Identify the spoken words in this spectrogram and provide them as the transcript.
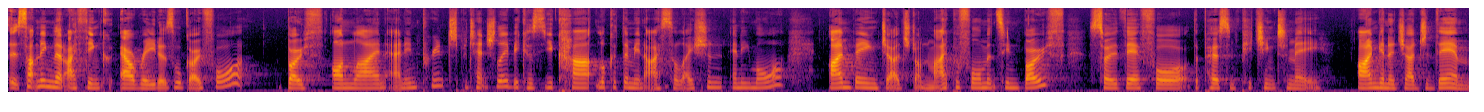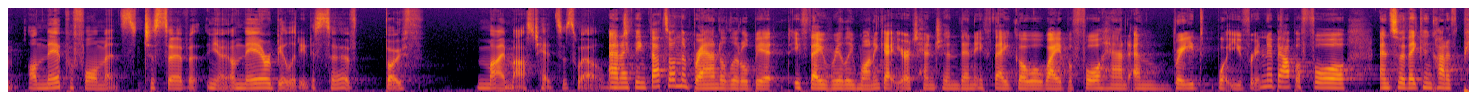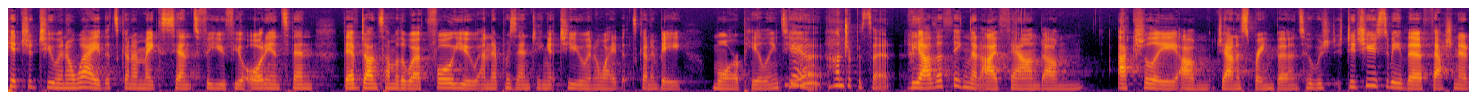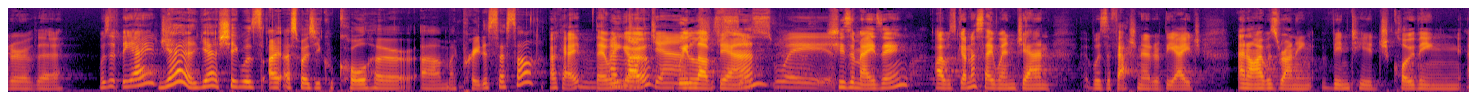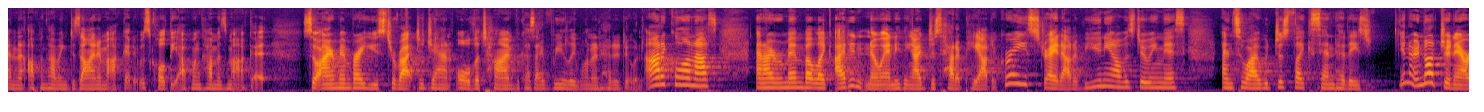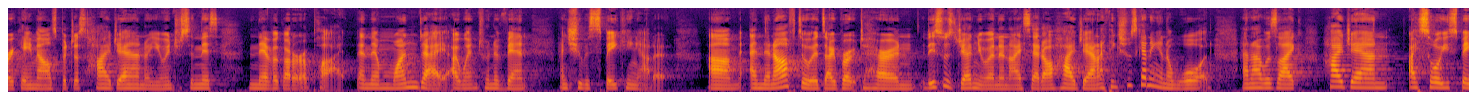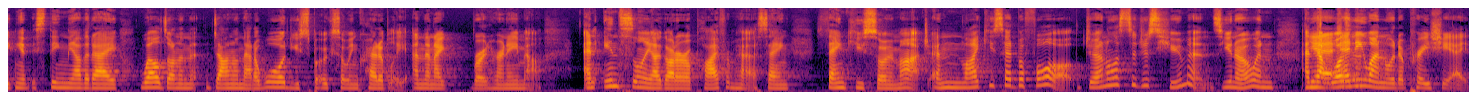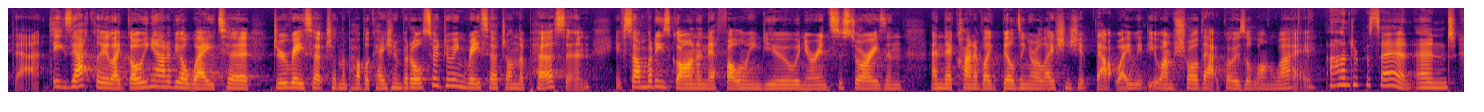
It's something that I think our readers will go for, both online and in print potentially, because you can't look at them in isolation anymore. I'm being judged on my performance in both, so therefore, the person pitching to me, I'm going to judge them on their performance to serve, you know, on their ability to serve both my mastheads as well. And I think that's on the brand a little bit. If they really want to get your attention, then if they go away beforehand and read what you've written about before, and so they can kind of pitch it to you in a way that's going to make sense for you, for your audience, then they've done some of the work for you and they're presenting it to you in a way that's going to be more appealing to yeah, you. hundred percent. The other thing that I found, um, actually, um, Janice Breen Burns, who was, did she used to be the fashion editor of the, was it The Age? Yeah, yeah. She was. I, I suppose you could call her um, my predecessor. Okay, there we I go. love Jan. We love She's Jan. So sweet. She's amazing. I was going to say when Jan was a fashion editor of The Age and I was running vintage clothing and an up and coming designer market. It was called the Up and Comers Market. So I remember I used to write to Jan all the time because I really wanted her to do an article on us. And I remember like I didn't know anything. I just had a PR degree straight out of uni. I was doing this. And so I would just like send her these you know, not generic emails, but just, hi, Jan, are you interested in this? Never got a reply. And then one day I went to an event and she was speaking at it. Um, and then afterwards, I wrote to her, and this was genuine. And I said, Oh, hi, Jan. I think she was getting an award. And I was like, Hi, Jan. I saw you speaking at this thing the other day. Well done done on that award. You spoke so incredibly. And then I wrote her an email. And instantly, I got a reply from her saying, Thank you so much. And like you said before, journalists are just humans, you know, and, and yeah, that anyone would appreciate that. Exactly, like going out of your way to do research on the publication, but also doing research on the person. If somebody's gone and they're following you and your Insta stories and, and they're kind of like building a relationship that way with you, I'm sure that goes a long way. A hundred percent. And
